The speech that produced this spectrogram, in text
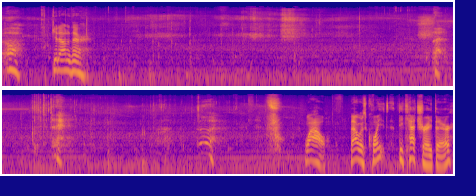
Oh, get out of there. Wow, that was quite the catch right there.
